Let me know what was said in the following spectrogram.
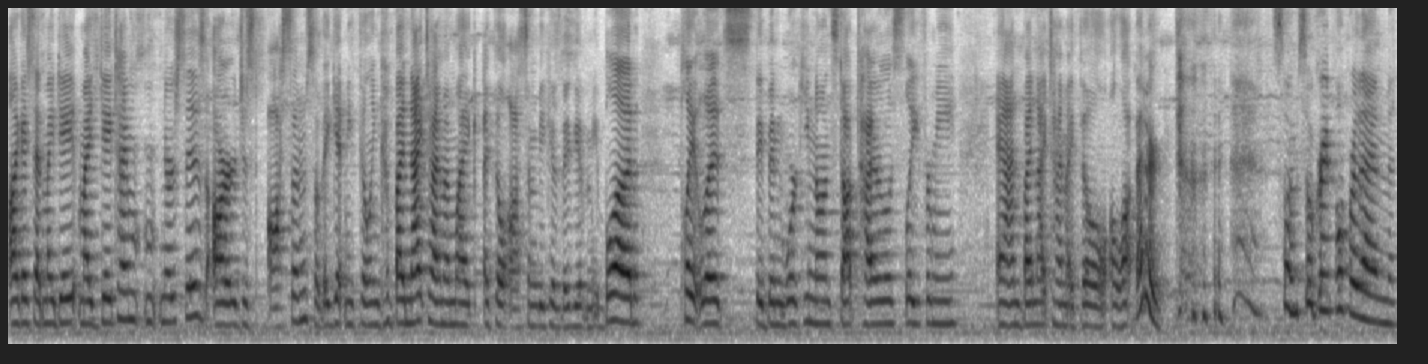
like I said, my day my daytime nurses are just awesome, so they get me feeling good. By nighttime, I'm like I feel awesome because they've given me blood, platelets. They've been working nonstop, tirelessly for me, and by nighttime, I feel a lot better. so I'm so grateful for them.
